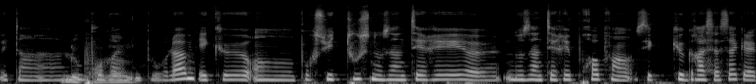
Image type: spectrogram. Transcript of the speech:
est un Loup loup pour l'homme. et que on poursuit tous nos intérêts euh, nos intérêts propres enfin c'est que grâce à ça que la,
